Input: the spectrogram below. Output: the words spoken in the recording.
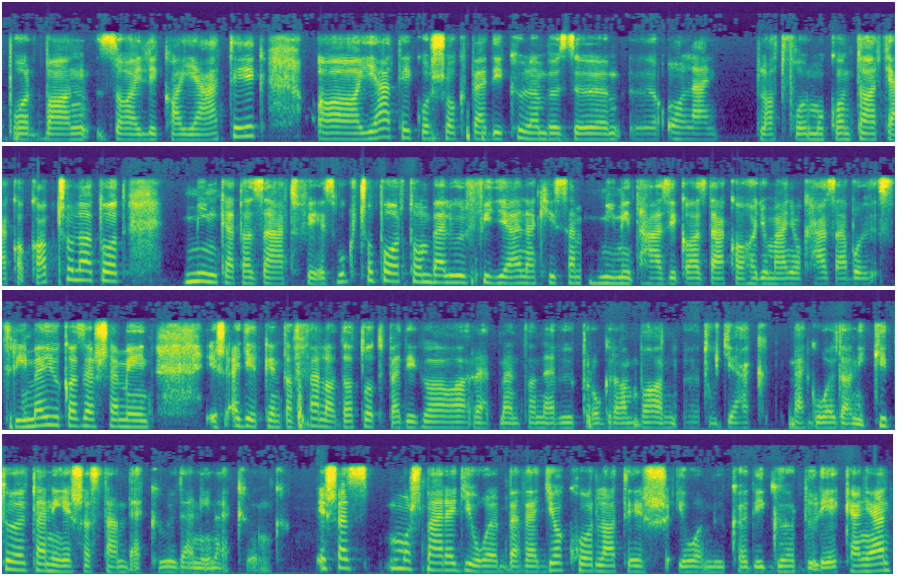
csoportban zajlik a játék, a játékosok pedig különböző online platformokon tartják a kapcsolatot, minket a zárt Facebook csoporton belül figyelnek, hiszen mi, mint házigazdák a Hagyományok Házából streameljük az eseményt, és egyébként a feladatot pedig a Redmenta nevű programban tudják megoldani, kitölteni, és aztán beküldeni nekünk és ez most már egy jól bevett gyakorlat, és jól működik gördülékenyen,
